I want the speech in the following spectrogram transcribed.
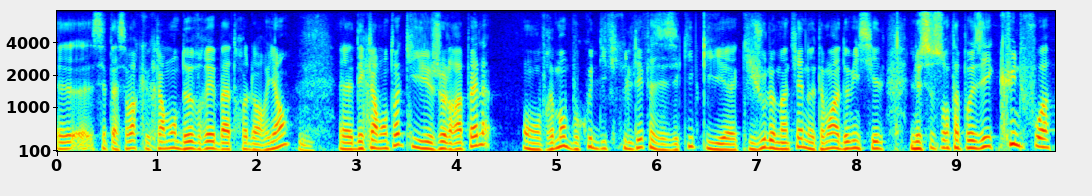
c'est à savoir que Clermont devrait battre Lorient. Mmh. des Clermontois qui, je le rappelle, ont vraiment beaucoup de difficultés face à des équipes qui, euh, qui, jouent le maintien, notamment à domicile. Ils ne se sont imposés qu'une fois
